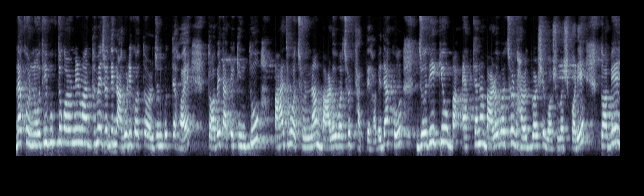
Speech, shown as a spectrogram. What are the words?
দেখো, নথিভুক্তকরণের মাধ্যমে যদি নাগরিকত্ব অর্জন করতে হয়, তবে তাকে কিন্তু পাঁচ বছর না বারো বছর থাকতে হবে। দেখো, যদি কেউ বা- একটানা বারো বছর ভারতবর্ষে বসবাস করে, তবে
